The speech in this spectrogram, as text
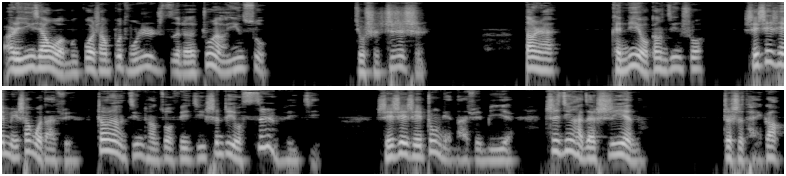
而影响我们过上不同日子的重要因素，就是知识。当然，肯定有杠精说，谁谁谁没上过大学，照样经常坐飞机，甚至有私人飞机。谁谁谁重点大学毕业，至今还在失业呢？这是抬杠，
